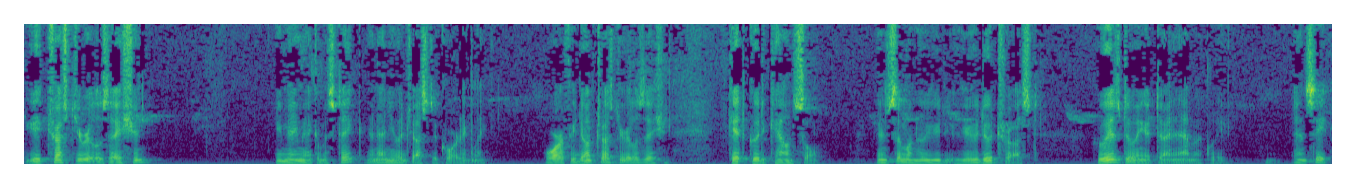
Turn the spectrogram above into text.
you trust your realization. You may make a mistake, and then you adjust accordingly. Or if you don't trust your realization, get good counsel in someone who you, you do trust, who is doing it dynamically, and see.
